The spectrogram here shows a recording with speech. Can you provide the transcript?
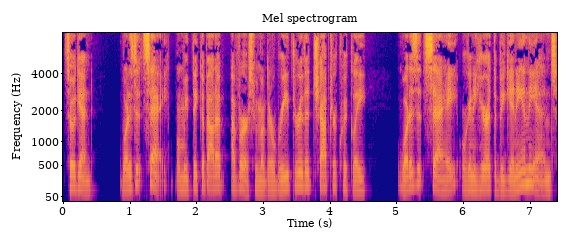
So again, what does it say when we think about a, a verse? We're going to read through the chapter quickly. What does it say? We're going to hear at the beginning and the end.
